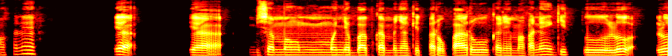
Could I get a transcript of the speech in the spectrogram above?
Makanya ya ya bisa menyebabkan penyakit paru-paru kan ya makanya gitu. Lu lu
